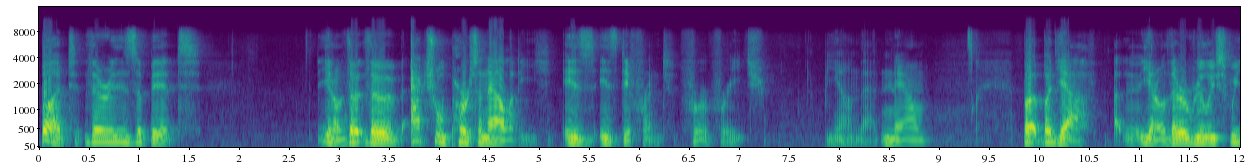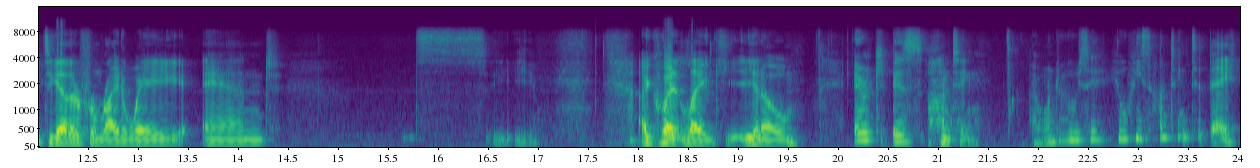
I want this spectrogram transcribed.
But there is a bit you know, the the actual personality is is different for for each beyond that. Now but but yeah, you know, they're really sweet together from right away and let's see. I quite like, you know, Airk is hunting I wonder who's who he's hunting today.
